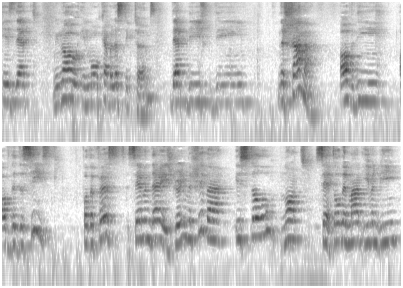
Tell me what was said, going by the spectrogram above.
is that we know in more Kabbalistic terms that the, the neshama of the, of the deceased for the first seven days during the Shiva is still not settled and might even be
